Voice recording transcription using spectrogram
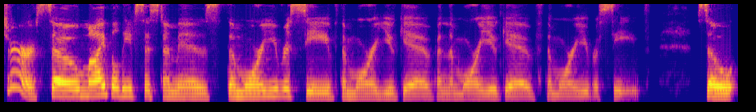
Sure. So my belief system is the more you receive, the more you give, and the more you give, the more you receive. So,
